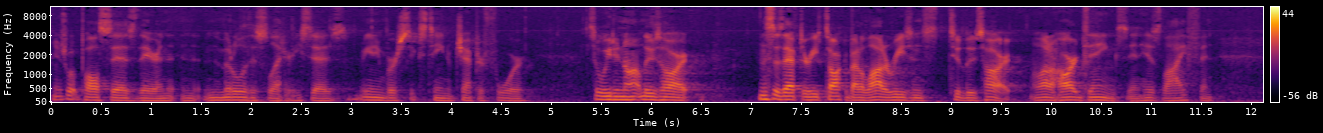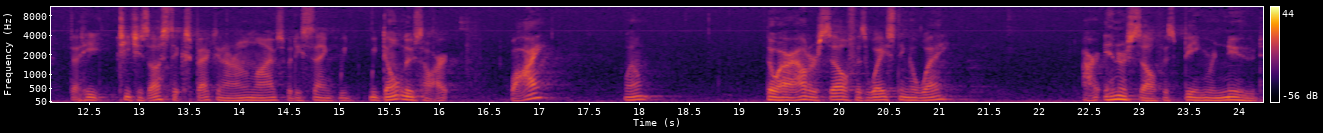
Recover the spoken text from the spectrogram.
Here's what Paul says there in the, in the, in the middle of this letter. He says, beginning verse 16 of chapter 4, So we do not lose heart. And this is after he's talked about a lot of reasons to lose heart, a lot of hard things in his life and that he teaches us to expect in our own lives, but he's saying we, we don't lose heart. Why? Well, though our outer self is wasting away, our inner self is being renewed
